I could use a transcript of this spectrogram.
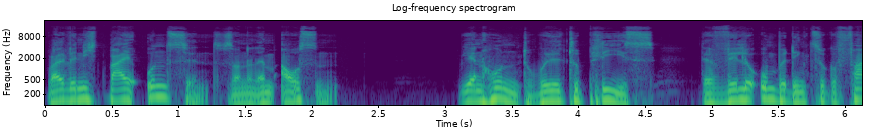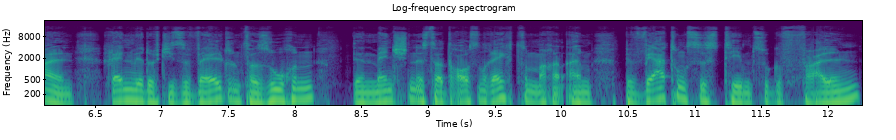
weil wir nicht bei uns sind, sondern im Außen. Wie ein Hund, will to please, der Wille unbedingt zu gefallen, rennen wir durch diese Welt und versuchen, den Menschen es da draußen recht zu machen, einem Bewertungssystem zu gefallen,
